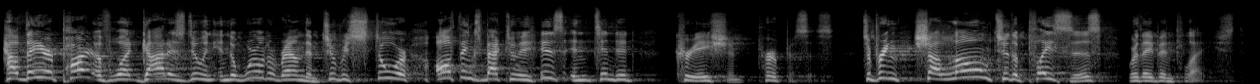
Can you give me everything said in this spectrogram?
how they are part of what God is doing in the world around them to restore all things back to His intended creation purposes, to bring shalom to the places where they've been placed.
